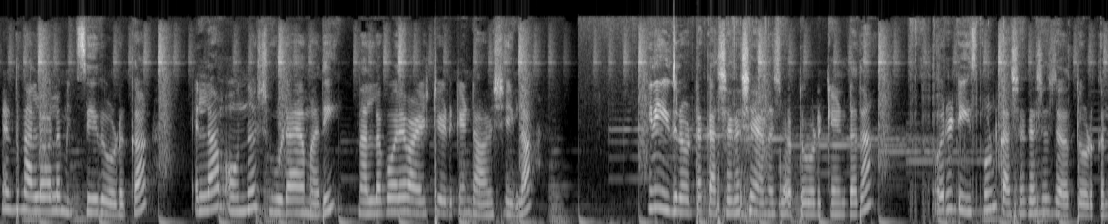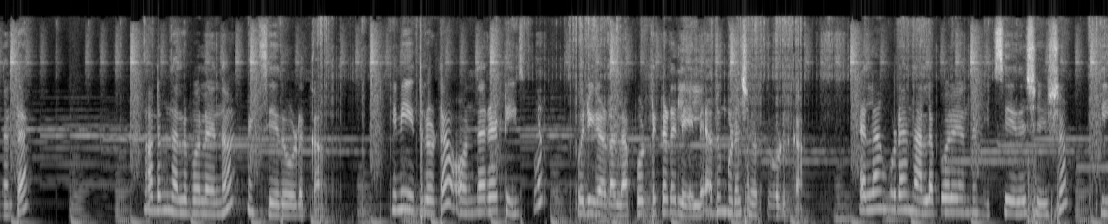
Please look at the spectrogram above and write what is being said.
എന്നിട്ട് നല്ലപോലെ മിക്സ് ചെയ്ത് കൊടുക്കുക. എല്ലാം ഒന്ന് ചൂടായാൽ മതി. നല്ലപോലെ വഴറ്റിയെടുക്കേണ്ട ആവശ്യമില്ല. ഇനി ഇതിലോട്ട് കശകശയാണ് ചേർത്ത് കൊടുക്കേണ്ടത്. ഒരു ടീസ്പൂൺ കശകശ ചേർത്ത് കൊടുക്കുന്നുണ്ട്. അതും നല്ലപോലെ ഒന്ന് മിക്സ് ചെയ്ത് കൊടുക്കാം. ഇനി ഇതിലോട്ട് ഒന്നര ടീസ്പൂൺ പൊരികടല പൊട്ടിക്കടലയില്ലേ അതും കൂടെ ചേർത്ത് കൊടുക്കാം. എല്ലാം കൂടെ നല്ലപോലെ ഒന്ന് മിക്സ് ചെയ്ത ശേഷം തീ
